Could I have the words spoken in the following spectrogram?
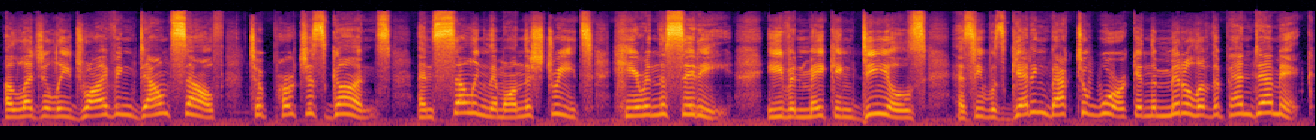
allegedly driving down south to purchase guns and selling them on the streets here in the city, even making deals as he was getting back to work in the middle of the pandemic,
